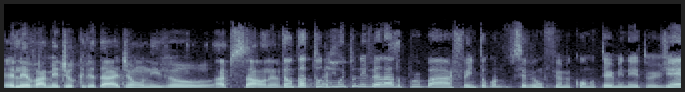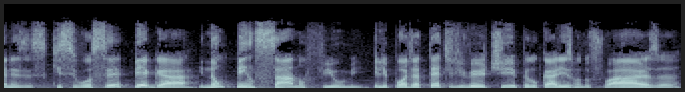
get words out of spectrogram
elevar a mediocridade a um nível abissal, né? Então tá tudo muito nivelado por baixo. Então quando você vê um filme como Terminator Genesis, que se você pegar e não pensar no filme, ele pode até te divertir pelo carisma do Schwarza,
